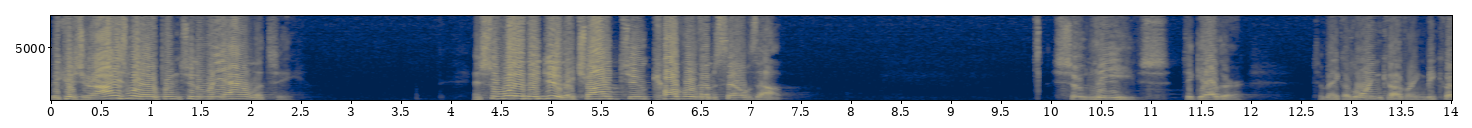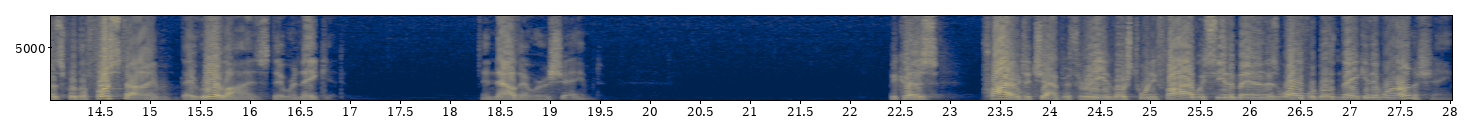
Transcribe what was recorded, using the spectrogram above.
Because your eyes were open to the reality. And so what did they do? They tried to cover themselves up. So leaves together to make a loin covering because for the first time they realized they were naked. And now they were ashamed. Because prior to chapter 3, in verse 25, we see the man and his wife were both naked and were unashamed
